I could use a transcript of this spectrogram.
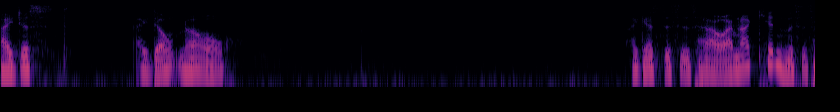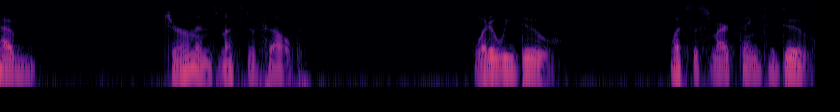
I just I don't know. I guess this is how I'm not kidding. This is how Germans must have felt. What do we do? What's the smart thing to do?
